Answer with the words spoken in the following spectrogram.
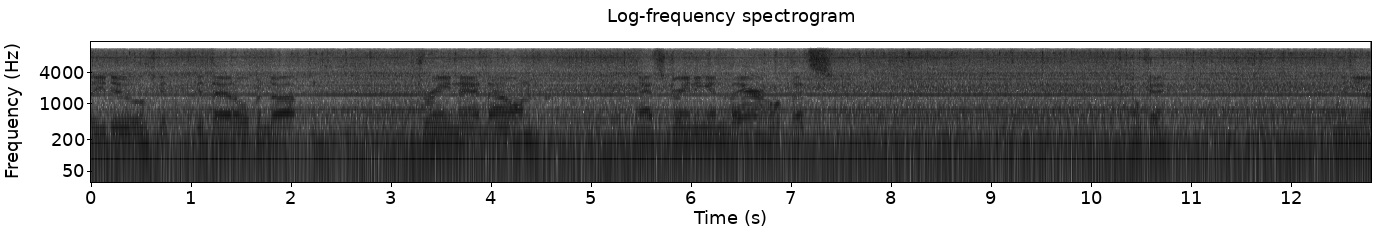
You do is get get that opened up, drain that down. That's draining in there. Whoop, that's okay. And then you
